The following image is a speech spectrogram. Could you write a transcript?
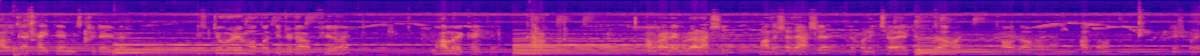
হালকা খাইতে মিষ্টি টাইপের স্ট্রবেরির মতো কিছুটা ফিল হয়। ভালোই খাইতে। খারাপ আমরা রেগুলার আসি, মাঝে সাঝে আসে, যখন ইচ্ছে হয় একটু ঘোরা হয়, খাওয়া দাওয়া হয়, আর খাওয়া দাওয়া শেষ করে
